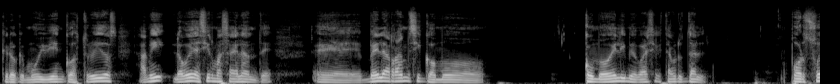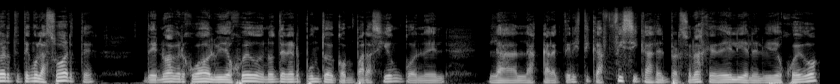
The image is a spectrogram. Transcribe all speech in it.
creo que muy bien construidos. A mí, lo voy a decir más adelante, eh, Bella Ramsey como, como Ellie me parece que está brutal. Por suerte, tengo la suerte de no haber jugado el videojuego, de no tener punto de comparación con el, las características físicas del personaje de Ellie en el videojuego.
